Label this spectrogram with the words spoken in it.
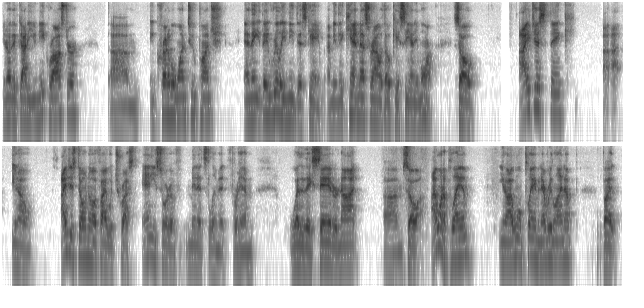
You know, they've got a unique roster, um, incredible one-two punch, and they they really need this game. I mean, they can't mess around with OKC anymore. So, I just think, uh, you know, I just don't know if I would trust any sort of minutes limit for him whether they say it or not. Um, so I want to play him. You know, I won't play him in every lineup, but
